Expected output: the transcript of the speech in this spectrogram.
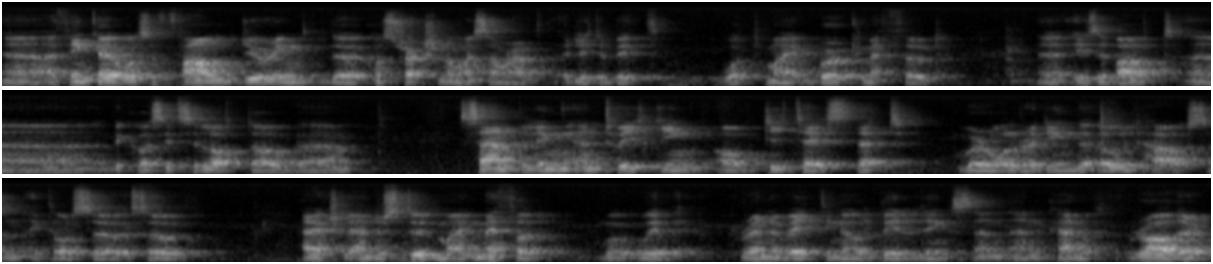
I, I, think I also found during the construction of my summer house a little bit what my work method uh, is about because it's a lot of um, sampling and tweaking of details that were already in the old house and it also so I actually understood my method with renovating old buildings and, and kind of rather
